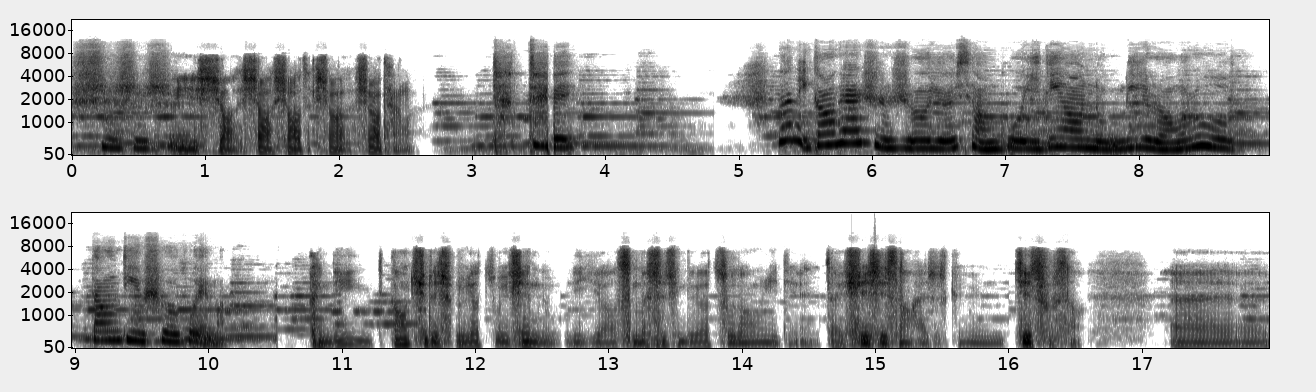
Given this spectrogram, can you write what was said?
是是是。可以笑笑笑笑笑谈了。对。那你刚开始的时候有想过一定要努力融入当地社会吗？刚去的时候要做一些努力，要什么事情都要主动一点，在学习上还是跟人接触上，呃，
